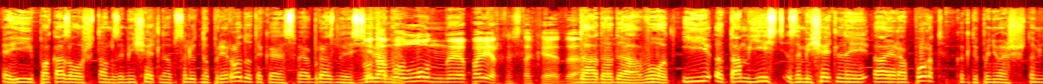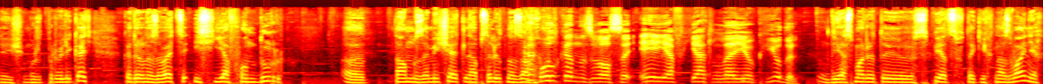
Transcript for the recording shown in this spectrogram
и показывал, что там замечательная абсолютно природа такая своеобразная, Ну, северная. там лунная поверхность такая, да. Да, да, да, вот. И э, там есть замечательный аэропорт, как ты понимаешь, что меня еще может привлекать, который называется Исьяфондур. Там замечательный абсолютно Как заход. вулкан назывался? Эйяфьят Лайок Юдель. Я смотрю, ты спец в таких названиях.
